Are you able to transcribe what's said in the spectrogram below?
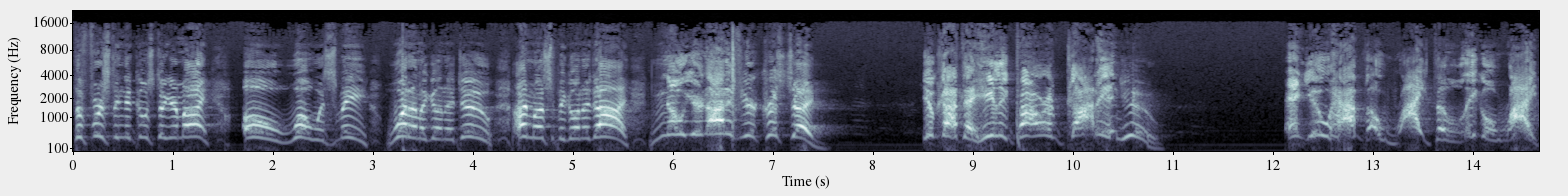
The first thing that goes through your mind, oh, woe is me. What am I going to do? I must be going to die. No, you're not if you're a Christian. you've got the healing power of God in you. And you have the right, the legal right,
